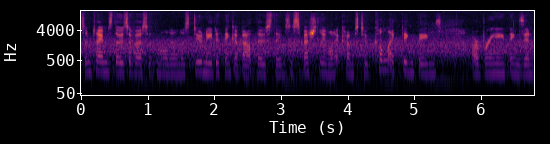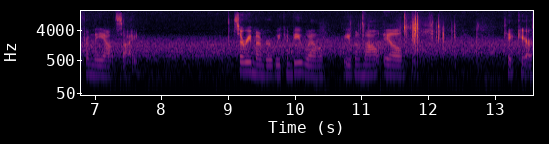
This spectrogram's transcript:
Sometimes those of us with mold illness do need to think about those things, especially when it comes to collecting things or bringing things in from the outside. So remember, we can be well even while ill. Take care.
